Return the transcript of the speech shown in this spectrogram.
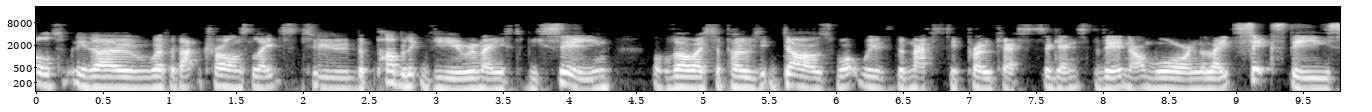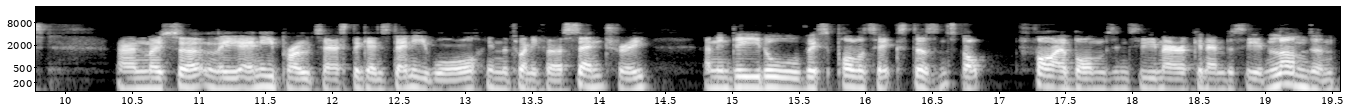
Ultimately, though, whether that translates to the public view remains to be seen, although I suppose it does, what with the massive protests against the Vietnam War in the late 60s, and most certainly any protest against any war in the 21st century. And indeed, all this politics doesn't stop firebombs into the American embassy in London.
